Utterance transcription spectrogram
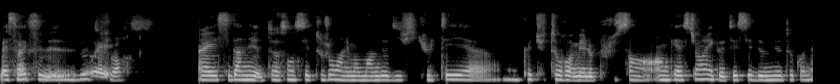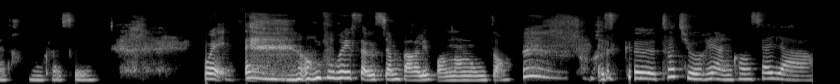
Bah, c'est vrai que c'est une autre ouais. force. Ouais, ces derniers, de toute façon, c'est toujours dans les moments de difficulté euh, que tu te remets le plus en, en question et que tu essaies de mieux te connaître. Donc, euh, c'est. Ouais, on pourrait ça aussi en parler pendant longtemps. Est-ce que toi, tu aurais un conseil à,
